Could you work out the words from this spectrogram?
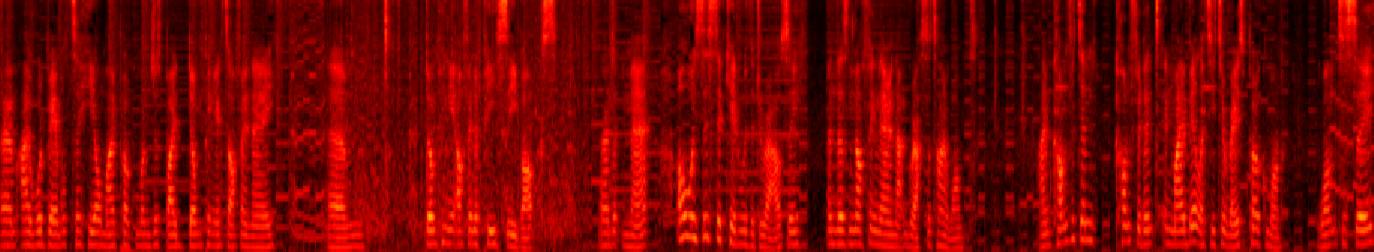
um, I would be able to heal my Pokemon just by dumping it off in a um, dumping it off in a PC box. And met. Oh, is this the kid with the Drowzee? And there's nothing there in that grass that I want. I'm confident confident in my ability to raise Pokemon. Want to see?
